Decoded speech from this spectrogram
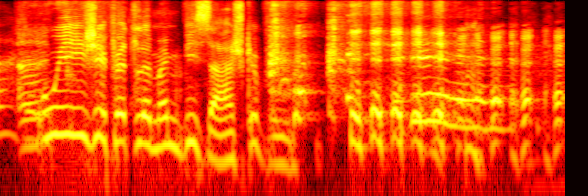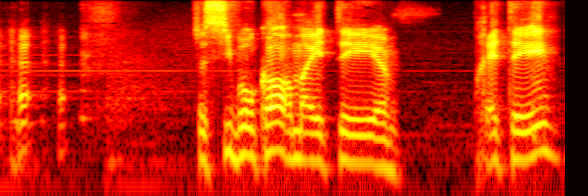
Ah, Oui, j'ai fait le même visage que vous. Ce si beau corps m'a été euh, prêté.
